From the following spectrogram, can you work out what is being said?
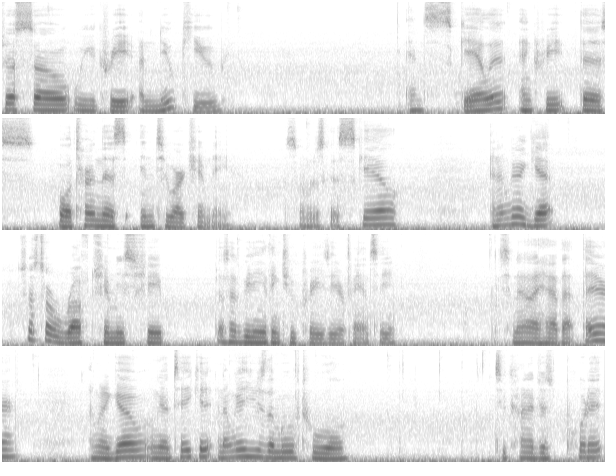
just so we could create a new cube and scale it and create this, well turn this into our chimney. So I'm just going to scale and I'm going to get just a rough chimney shape. Doesn't have to be anything too crazy or fancy. So now I have that there. I'm going to go, I'm going to take it, and I'm going to use the move tool to kind of just put it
